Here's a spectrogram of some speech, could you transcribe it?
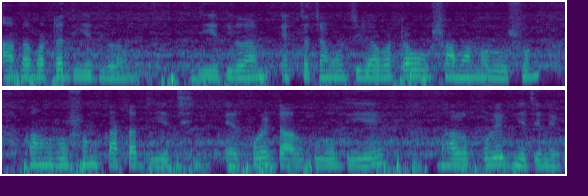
আদা বাটা দিয়ে দিলাম। দিয়ে দিলাম এক চা চামচ জিরা বাটা ও সামান্য রসুন। কারণ রসুন কাটা দিয়েছি। এরপরে ডালগুলো দিয়ে ভালো করে ভেজে নেব।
